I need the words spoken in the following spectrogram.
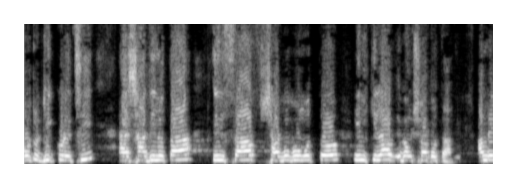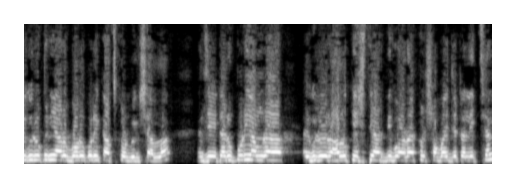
মোটো ঠিক করেছি। স্বাধীনতা, ইনসাফ, সার্বভৌমত্ব, ইনকিলাব এবং সততা। আমরা এগুলোকে নিয়ে আরও বড় করে কাজ করব ইনশাল্লাহ যে এটার উপরেই আমরা এগুলোর আলোকে ইশতেহার দিব। আর এখন সবাই যেটা লিখছেন,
